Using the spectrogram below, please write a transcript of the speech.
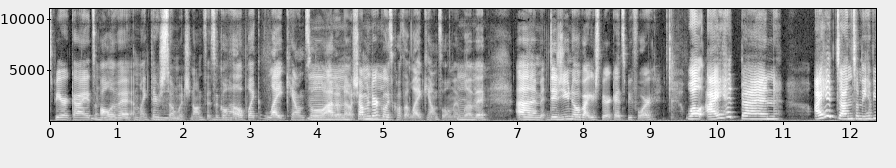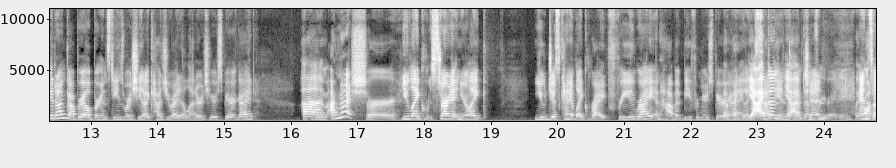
spirit guides, all of it. Mhm. And like there's so Mhm. much non-physical Mhm. help, like light counsel. I don't know. Mhm. Shaman Durek always calls it light counsel and I love it. Um, did you know about your spirit guides before? Well, I had been. I had done something. Have you done Gabrielle Bernstein's where she like had you write a letter to your spirit guide? Um, I'm not sure. You like start it and you're like, you just kind of like write free write and have it be from your spirit guide. You, like, yeah, I've done yeah, I've done free writing. Like and so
